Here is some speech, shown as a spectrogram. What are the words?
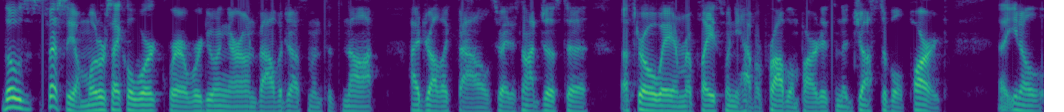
those especially on motorcycle work where we're doing our own valve adjustments. It's not hydraulic valves, right? It's not just a, a throwaway and replace when you have a problem part. It's an adjustable part. Uh, you know,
